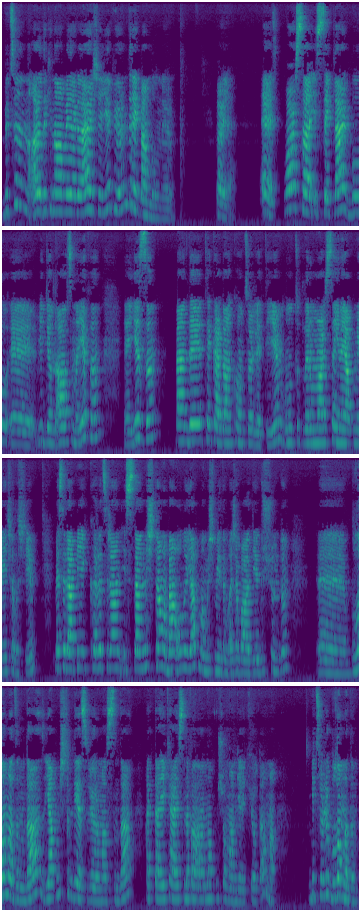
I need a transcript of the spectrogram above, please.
Bütün aradaki namelere kadar her şeyi yapıyorum. Direkt ben bulunuyorum. Böyle. Evet. Varsa istekler bu e, videonun altına yapın. E, yazın. Ben de tekrardan kontrol edeyim. Unuttuklarım varsa yine yapmaya çalışayım. Mesela bir kara tren istenmişti ama ben onu yapmamış mıydım acaba diye düşündüm. E, bulamadım da. Yapmıştım diye hatırlıyorum aslında. Hatta hikayesinde falan anlatmış olmam gerekiyordu ama bir türlü bulamadım.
